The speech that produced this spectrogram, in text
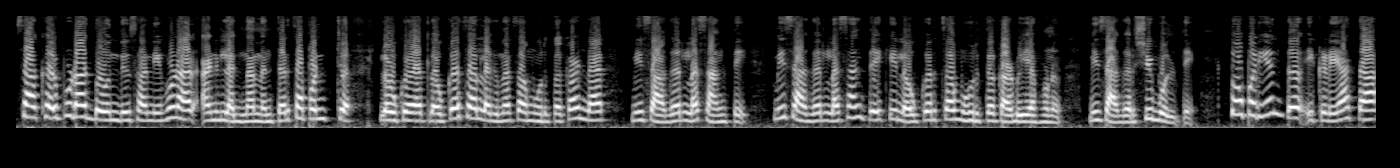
साखरपुडा दोन दिवसांनी होणार आणि लग्नानंतरचा पण च- लवकरात लवकरचा लग्नाचा मुहूर्त काढणार मी सागरला सांगते. मी सागरला सांगते की लवकरचा मुहूर्त काढूया म्हणून मी सागरशी बोलते. तोपर्यंत इकडे आता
